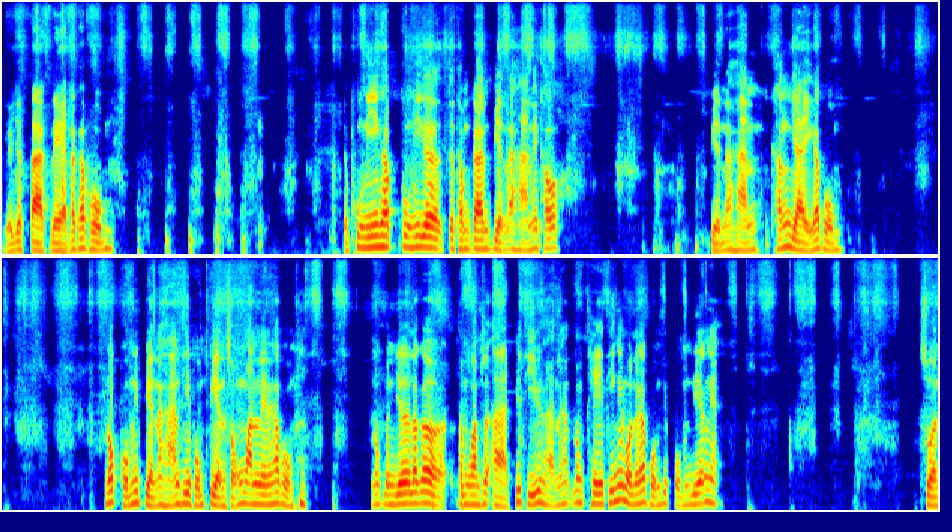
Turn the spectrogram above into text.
เดี๋ยวจะตากแดดนะครับผม เดี๋ยว พรุ่งนี้ครับพรุ่งนี้ก็จะทำการเปลี่ยนอาหารให้เขาเปลี่ยนอาหารครั้งใหญ่ครับผม นกผมนี่เปลี่ยนอาหารทีผมเปลี่ยนสองวันเลยนะครับ ผม นกมันเยอะแล้วก็ทำความสะอาดพิถีพิถันนะครับต้องเททิ้งให้หมดนะครับ ผมที่ผมเลี้ยงเนี่ย ส่วน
